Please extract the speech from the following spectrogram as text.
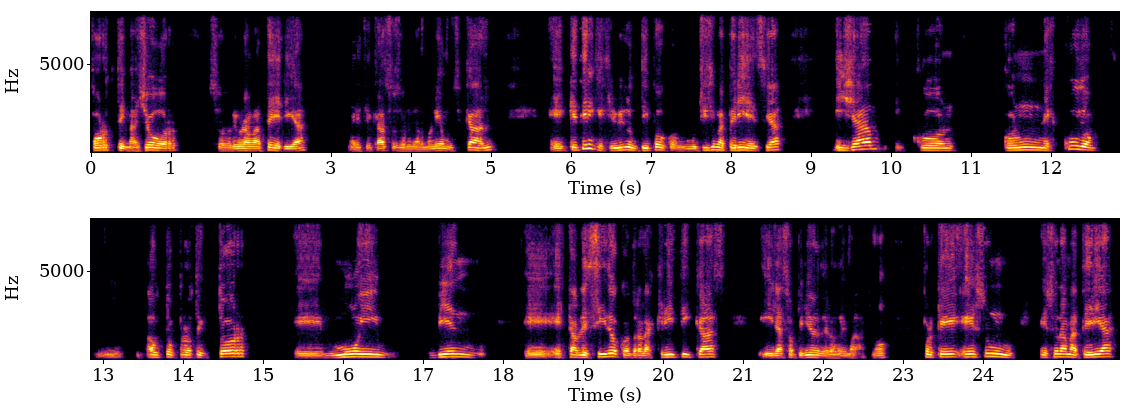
porte mayor sobre una materia, en este caso sobre la armonía musical, eh, que tiene que escribirle un tipo con muchísima experiencia y ya con, con un escudo autoprotector eh, muy bien eh, establecido contra las críticas y las opiniones de los demás, ¿no? Porque es, un, es una materia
